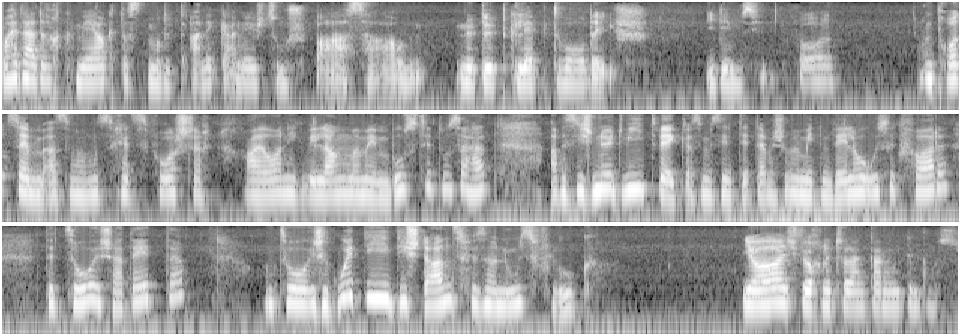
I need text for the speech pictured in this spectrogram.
man hat halt einfach gemerkt, dass man dort angegangen ist zum Spaß haben und nicht dort gelebt worden ist. In dem Sinn. Voll. Und trotzdem, also man muss sich jetzt vorstellen, keine Ahnung, wie lange man mit dem Bus dort raus hat, aber es ist nicht weit weg. Also wir sind dort haben schon mit dem Velo rausgefahren. Der Zoo ist auch dort. Und so ist eine gute Distanz für so einen Ausflug. Ja, ist wirklich nicht so lang gegangen mit dem Bus.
